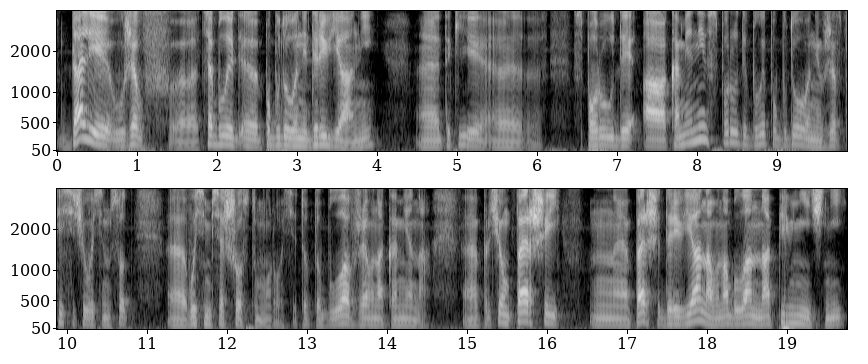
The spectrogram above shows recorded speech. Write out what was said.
Далі вже в, е, це були е, побудовані дерев'яні е, такі споруди, а кам'яні споруди були побудовані вже в 1886 році. Тобто була вже вона кам'яна. Причому перший, перша дерев'яна вона була на північній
